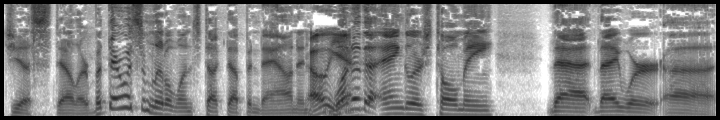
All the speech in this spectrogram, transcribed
just stellar, but there was some little ones tucked up and down. And Oh, yeah. one of the anglers told me that they were uh,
